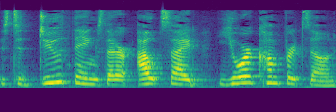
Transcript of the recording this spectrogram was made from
is to do things that are outside your comfort zone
